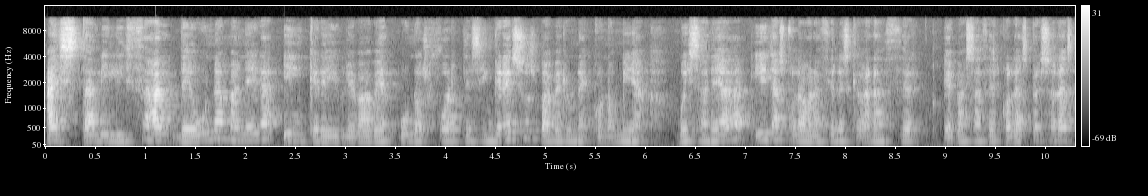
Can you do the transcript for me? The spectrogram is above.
a estabilizar de una manera increíble. Va a haber unos fuertes ingresos, va a haber una economía muy saneada y las colaboraciones que van a hacer, eh, vas a hacer con las personas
